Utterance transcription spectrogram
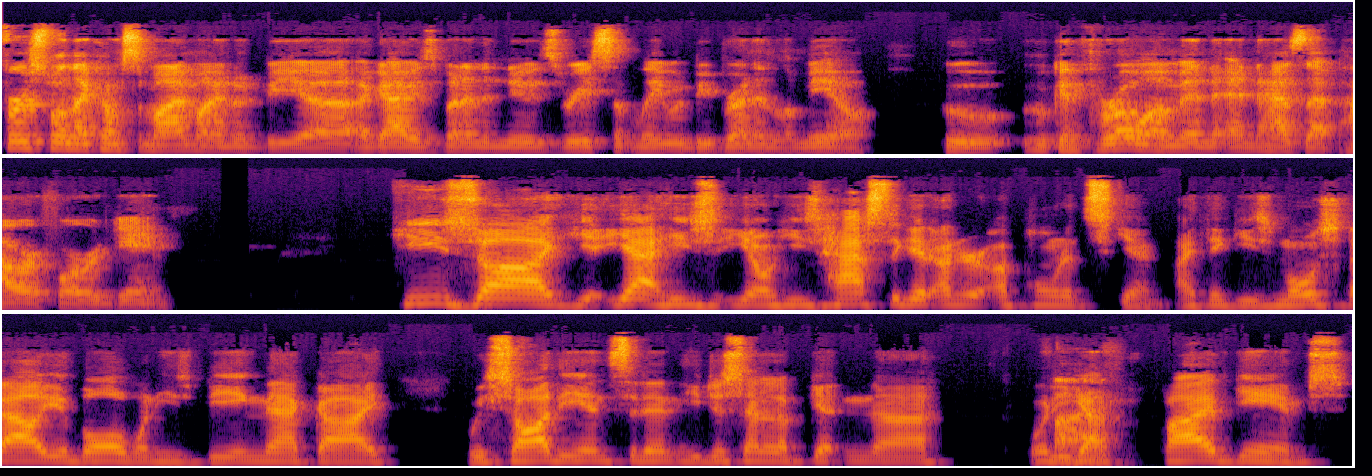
first one that comes to my mind would be uh, a guy who's been in the news recently. Would be Brendan Lemieux, who who can throw him and and has that power forward game. He's uh he, yeah he's you know he's has to get under opponent's skin. I think he's most valuable when he's being that guy. We saw the incident. He just ended up getting uh what do you got? Five games.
